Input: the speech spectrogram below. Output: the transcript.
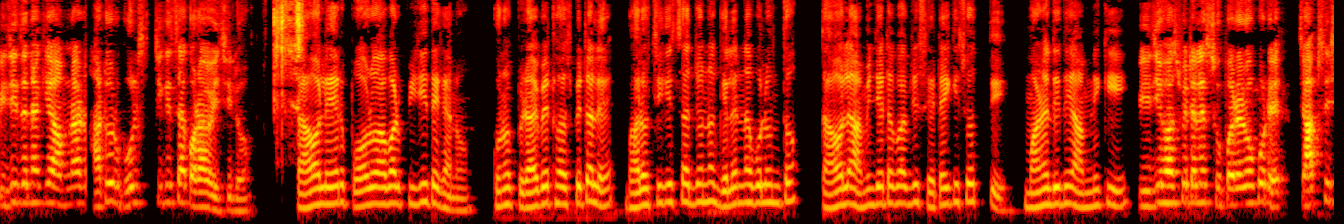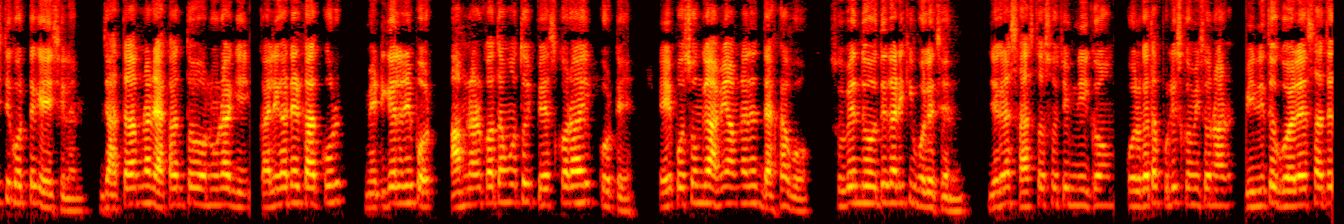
পিজিতে নাকি আপনার হাঁটুর ভুল চিকিৎসা করা হয়েছিল। তাহলে এর পরও আবার পিজিতে কেন? কোনো প্রাইভেট হসপিটালে ভালো চিকিৎসার জন্য গেলেন না বলুন তো? তাহলে আমি যেটা ভাবছি সেটাই কি সত্যি? মানে দিদি আপনি কি পিজি হসপিটালের সুপারের ওপরে চাপ সৃষ্টি করতে গিয়েছিলেন যাতে আপনার একান্ত অনুরাগী কালীঘাটের কাকুর মেডিকেল রিপোর্ট আপনার কথা মতোই পেশ করা হয় কোর্টে? এই প্রসঙ্গে আমি আপনাদের দেখাবো শুভেন্দু অধিকারী কি বলেছেন? যেখানে স্বাস্থ্য সচিব নিগম, কলকাতা পুলিশ কমিশনার বিনীত গোয়েলের সাথে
